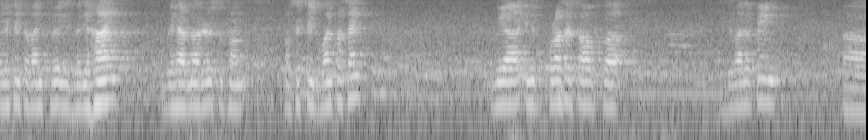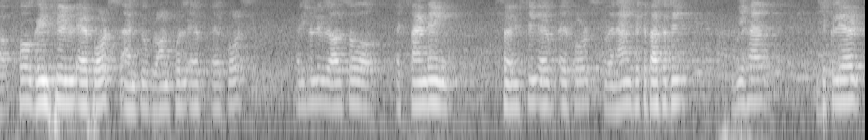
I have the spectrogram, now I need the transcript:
aviation turbine fuel is very high. We have now reduced from, from 16 to 1 percent. We are in the process of uh, developing uh, four greenfield airports and two brownfield air, airports. Additionally, we are also expanding some existing air, airports to enhance the capacity. We have declared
